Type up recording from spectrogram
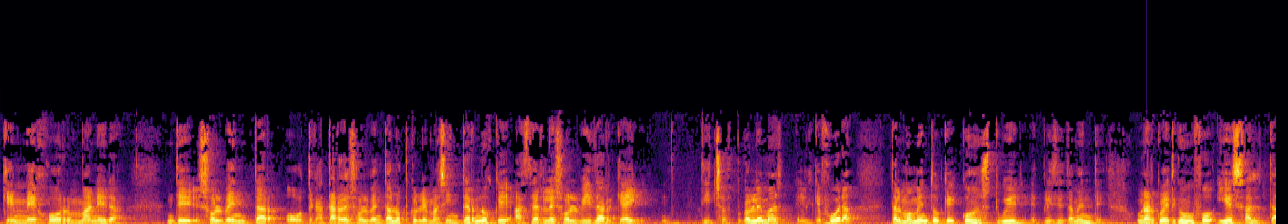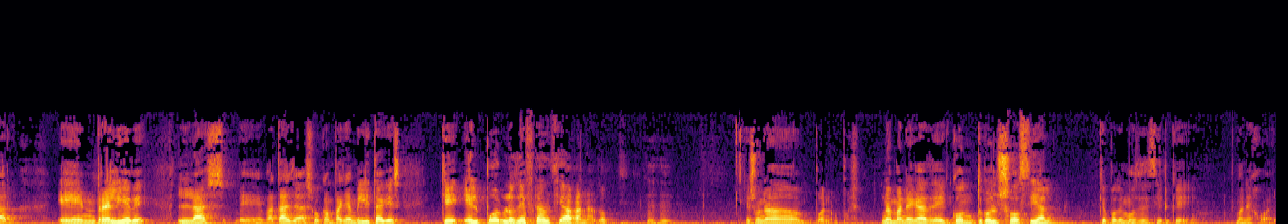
¿Qué mejor manera de solventar o tratar de solventar los problemas internos que hacerles olvidar que hay dichos problemas, el que fuera, tal momento que construir explícitamente un arco de triunfo y exaltar en relieve las eh, batallas o campañas militares que el pueblo de Francia ha ganado es una bueno pues una manera de control social que podemos decir que manejó ahí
